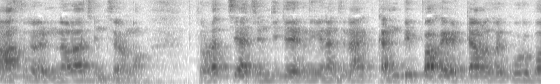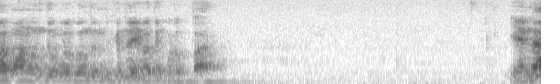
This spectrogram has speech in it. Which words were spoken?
மாதத்தில் ரெண்டு நாளாக செஞ்சிடணும். தொடர்ச்சியாக செஞ்சுட்டே இருந்தீங்கன்னா கண்டிப்பாக எட்டாம் இடத்துல குரு பகவான் வந்து உங்களுக்கு வந்து மிகுந்த யோகத்தை கொடுப்பார். ஏன்னா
